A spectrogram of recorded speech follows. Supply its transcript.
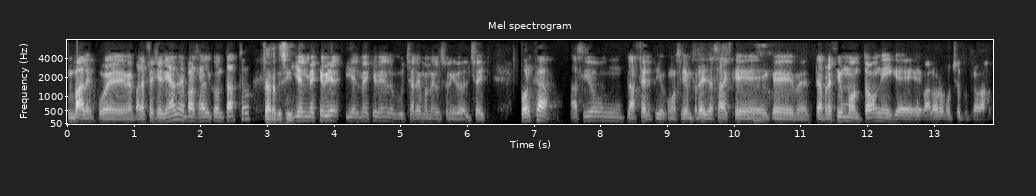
Vale, pues me parece genial, me pasa el contacto Claro que sí. y el mes que viene y el mes que viene lo escucharemos en el sonido del shake. Borja, ha sido un placer, tío, como siempre, ya sabes que, Bueno. que te aprecio un montón y que valoro mucho tu trabajo.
